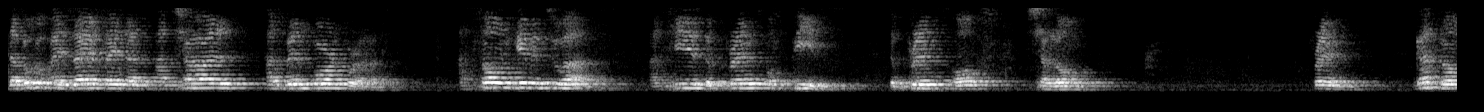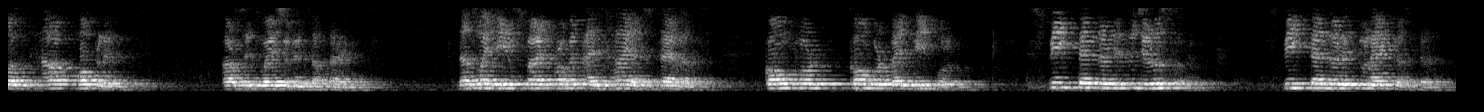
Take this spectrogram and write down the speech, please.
The book of Isaiah says that a child has been born for us, a son given to us, and he is the Prince of Peace, the Prince of Shalom. Friends, God knows how hopeless our situation is sometimes. That's why he inspired Prophet Isaiah to tell us, Comfort, comfort my people. Speak tenderly to Jerusalem. Speak tenderly to Lancaster.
